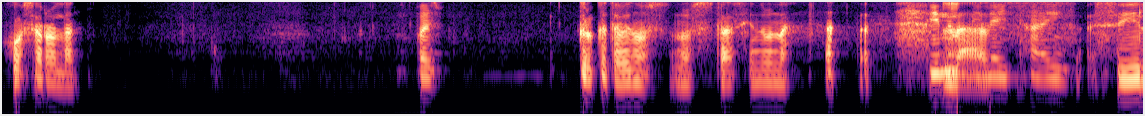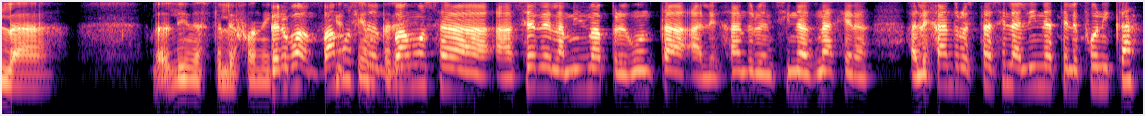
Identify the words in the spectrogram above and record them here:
José Roldán. Pues creo que tal vez nos, nos está haciendo una... Tiene ahí. Sí, la las líneas telefónicas. Pero vamos, vamos a hacerle la misma pregunta a Alejandro Encinas Nájera. Alejandro, ¿estás en la línea telefónica?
